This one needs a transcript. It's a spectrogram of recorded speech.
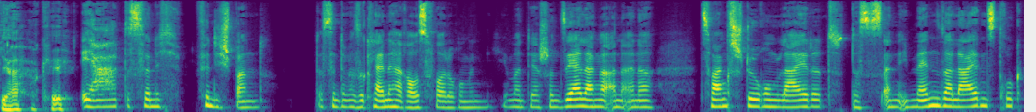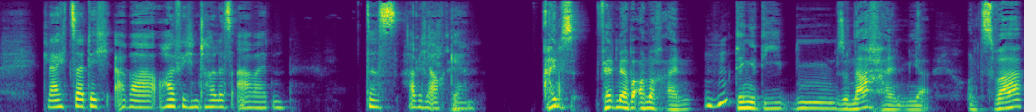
Ja, okay. Ja, das finde ich, finde ich spannend. Das sind immer so kleine Herausforderungen. Jemand, der schon sehr lange an einer Zwangsstörung leidet, das ist ein immenser Leidensdruck, gleichzeitig aber häufig ein tolles Arbeiten. Das habe ich auch Verstehe. gern. Eins fällt mir aber auch noch ein. Mhm. Dinge, die mh, so nachhallen mir. Und zwar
